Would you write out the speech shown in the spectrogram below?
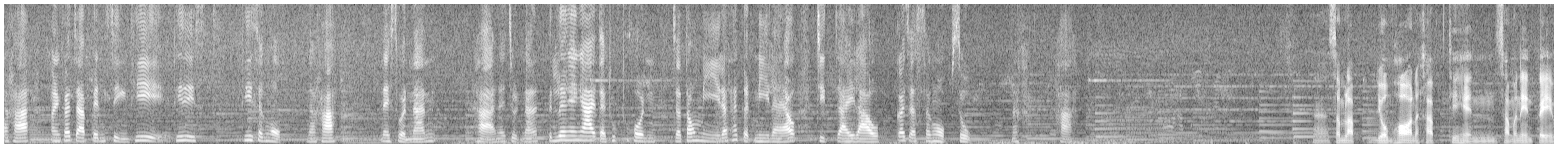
นะคะ มันก็จะเป็นสิ่งที่ที่ที่สงบนะคะ ในส่วนนั้นค่ะในจุดนั้นเป็นเรื่องง่าย ๆ แต่ทุกคนจะต้องมีและถ้าเกิดมีแล้ว จิตใจเราก็จะสงบสุขนะคะค่ะสำหรับโยมพ่อนะครับที่เห็นสามเณรเปรม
